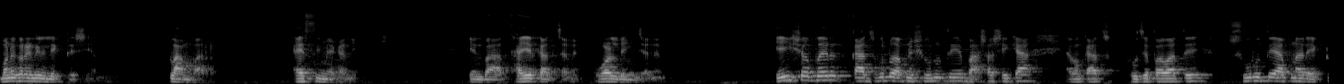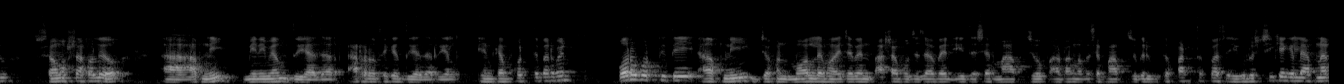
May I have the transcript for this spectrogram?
মনে করেন ইলেকট্রিশিয়ান, প্লাম্বার, এসি মেকানিক কিংবা থাইয়ের কাজ জানেন, ওয়েল্ডিং জানেন। এইসবের কাজগুলো আপনি শুরুতে ভাষা শেখা এবং কাজ খুঁজে পাওয়াতে শুরুতে আপনার একটু সমস্যা হলেও আপনি মিনিমাম ২০১৮ থেকে ২০০০ রিয়াল ইনকাম করতে পারবেন। পরবর্তীতে আপনি যখন মোয়াল্লেম হয়ে যাবেন, ভাষা বুঝে যাবেন, এই দেশের মাপ-জোপ আর বাংলাদেশের মাপ-জোপের ভিতর পার্থক্য আছে। এগুলো শিখে গেলে আপনার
